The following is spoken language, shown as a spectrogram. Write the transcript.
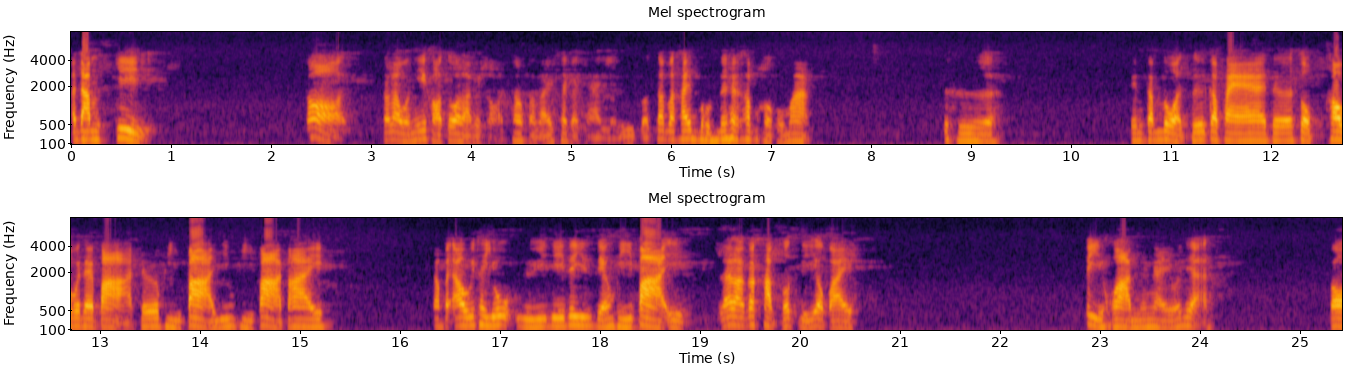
อดัมสกี้ ก็สำหรับวันนี้ขอตัวลาไปก่อนชอบกดไลค์ใช่กดแชร์อย่าลืมกดซับสไครต์ผมด้วยนะครับ ขอบคุณมาก ก็คือ เป็นตำรวจซื้อกาแฟ เจอศพเข้าไปในป่า เจอผีป่า ยิงผีป่าตายกลับไปเอาวิทยุอยู่ดีๆได้ยินเสียงผีป่าอีก แล้วเราก็ขับรถหนีออกไป ตีความยังไงวะเนี่ย ก็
